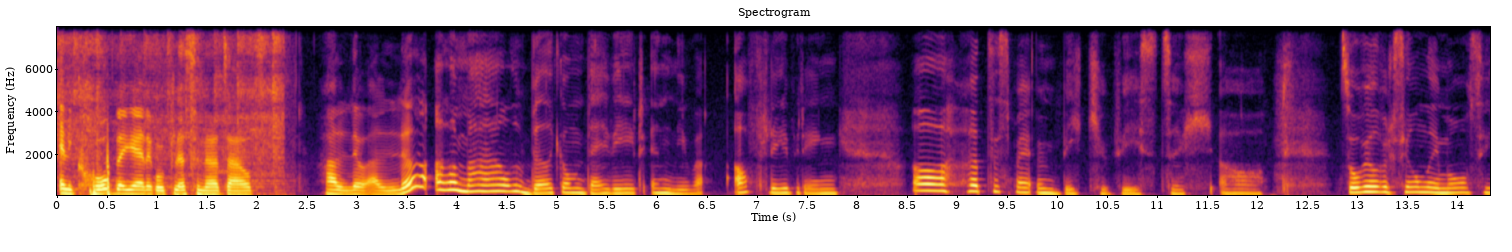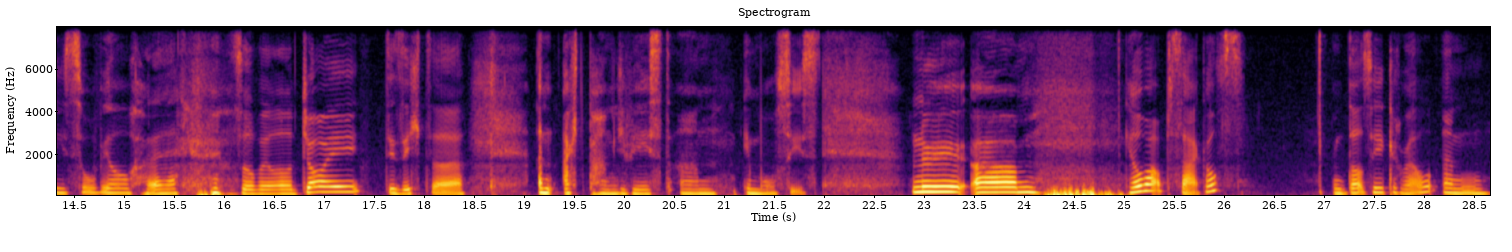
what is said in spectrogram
En ik hoop dat jij er ook lessen uit haalt. Hallo, hallo allemaal. Welkom bij weer een nieuwe aflevering. Oh, het is mij een week geweest. Oh, zoveel verschillende emoties, zoveel, uh, zoveel joy. Het is echt... Uh, een achtbaan geweest aan emoties. Nu, um, heel wat obstakels. Dat zeker wel. En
